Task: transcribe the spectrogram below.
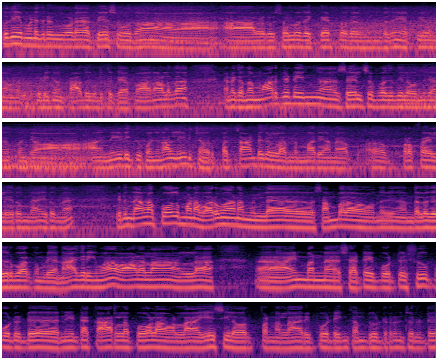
புதிய மனிதர்கள் கூட பேசுவதும் அவர்கள் சொல்வதை கேட்பதும் என்பதும் எப்பயும் நான் எனக்கு பிடிக்கும். காது கொடுத்து கேட்பேன். அதனால தான் எனக்கு அந்த மார்க்கெட்டிங் சேல்ஸ் பகுதியில் வந்துட்டு எனக்கு கொஞ்சம் நீடிக்கு கொஞ்ச நாள் நீடித்தேன் ஒரு பத்தாண்டுகள் அந்த மாதிரியான ப்ரொஃபைல் இருந்தேன் இருந்தேன். இருந்தாலும் போதுமான வருமானம் இல்லை. சம்பளம் வந்து அந்தளவுக்கு எதிர்பார்க்க முடியாது. நாகரிகமாக வாழலாம். நல்லா அயன் பண்ண ஷர்ட்டை போட்டு ஷூ போட்டுட்டு நீட்டாக காரில் போகலாம் வரலாம். ஏசியில் ஒர்க் பண்ணலாம். ரிப்போர்ட்டிங் கம்ப்யூட்டர்னு சொல்லிட்டு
